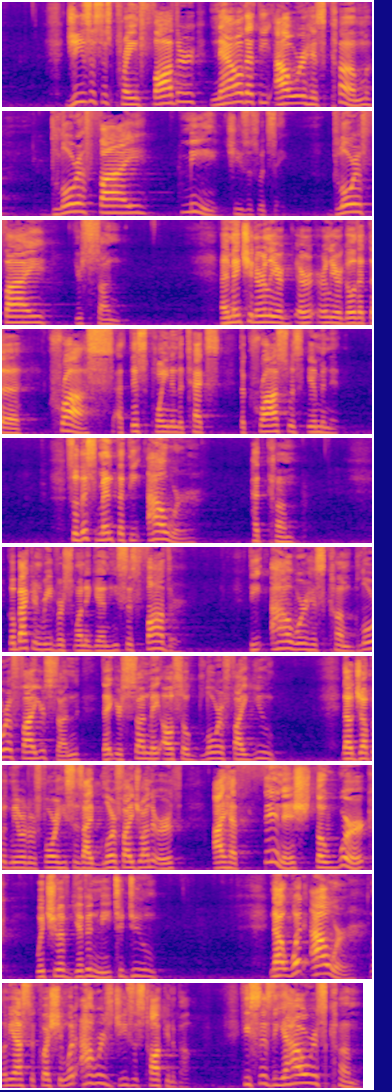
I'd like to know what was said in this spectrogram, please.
Jesus is praying, Father, now that the hour has come, glorify me, Jesus would say. Glorify your Son. I mentioned earlier, er, earlier ago that the cross, at this point in the text, the cross was imminent. So this meant that the hour had come. Go back and read verse 1 again. He says, Father, the hour has come. Glorify your Son, that your Son may also glorify you. Now jump with me over to verse 4. He says, I've glorified you on the earth. I have finished the work which you have given me to do. Now, what hour? Let me ask the question what hour is Jesus talking about? He says, The hour has come.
